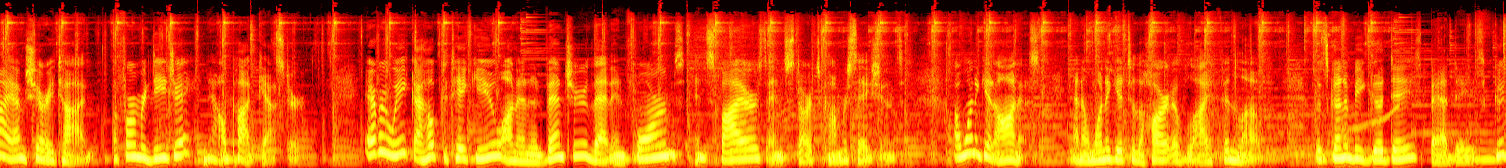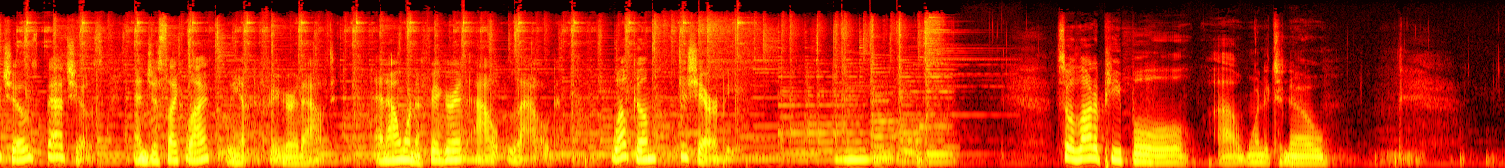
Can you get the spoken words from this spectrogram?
Hi, I'm Sherry Todd, a former DJ, now podcaster. Every week, I hope to take you on an adventure that informs, inspires, and starts conversations. I want to get honest, and I want to get to the heart of life and love. There's going to be good days, bad days, good shows, bad shows. And just like life, we have to figure it out. And I want to figure it out loud. Welcome to Sherapy. So, a lot of people uh, wanted to know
